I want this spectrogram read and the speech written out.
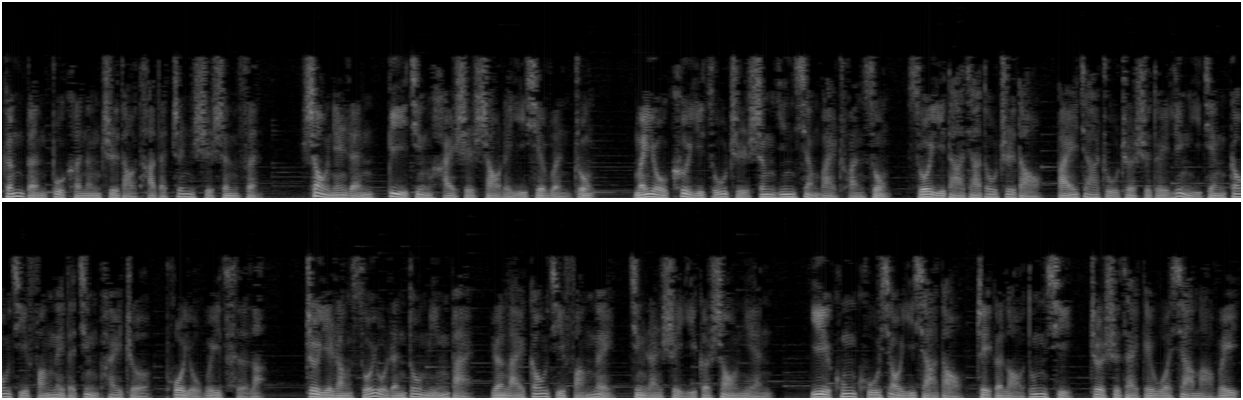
根本不可能知道他的真实身份。少年人毕竟还是少了一些稳重，没有刻意阻止声音向外传送，所以大家都知道白家主这是对另一间高级房内的竞拍者颇有微词了。这也让所有人都明白，原来高级房内竟然是一个少年。夜空苦笑一下，道：“这个老东西，这是在给我下马威，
